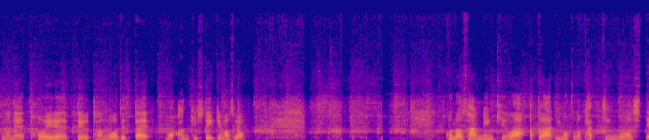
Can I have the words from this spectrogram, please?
このねトイレっていう単語は絶対もう暗記していきますよ。この3連休はあとは荷物のパッキングをして、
